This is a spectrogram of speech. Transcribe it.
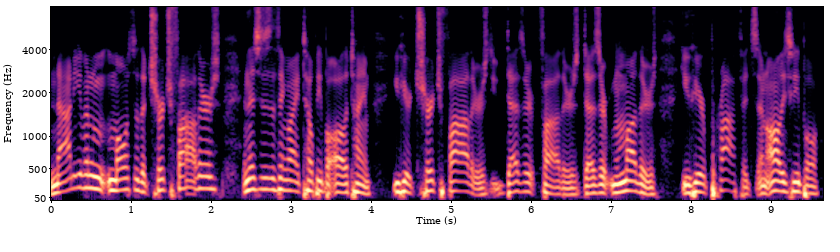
not even most of the church fathers. And this is the thing I tell people all the time. You hear church fathers, desert fathers, desert mothers, you hear prophets and all these people.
